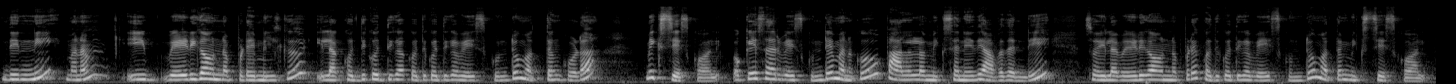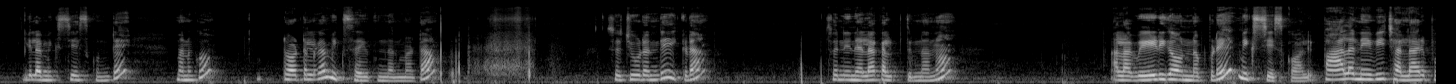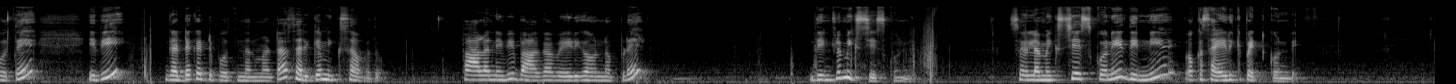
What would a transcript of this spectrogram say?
దీన్ని మనం ఈ వేడిగా ఉన్నప్పుడే మిల్క్ ఇలా కొద్ది కొద్దిగా కొద్ది కొద్దిగా వేసుకుంటూ మొత్తం కూడా మిక్స్ చేసుకోవాలి. ఒకేసారి వేసుకుంటే మనకు పాలల్లో మిక్స్ అనేది అవ్వదండి. సో ఇలా వేడిగా ఉన్నప్పుడే కొద్ది కొద్దిగా వేసుకుంటూ మొత్తం మిక్స్ చేసుకోవాలి. ఇలా మిక్స్ చేసుకుంటే మనకు టోటల్గా మిక్స్ అవుతుందన్నమాట. సో చూడండి ఇక్కడ. సో నేను ఎలా కలుపుతున్నానో. అలా వేడిగా ఉన్నప్పుడే మిక్స్ చేసుకోవాలి. పాలు అనేవి చల్లారిపోతే ఇది గడ్డ కట్టిపోతుంది అనమాట సరిగ్గా మిక్స్ అవ్వదు. పాలు అనేవి బాగా వేడిగా ఉన్నప్పుడే దీంట్లో మిక్స్ చేసుకోండి. సో ఇలా మిక్స్ చేసుకొని దీన్ని ఒక సైడ్కి పెట్టుకోండి.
